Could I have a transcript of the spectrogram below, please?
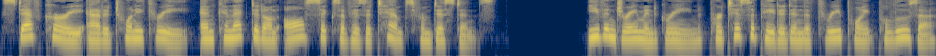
Steph Curry added 23 and connected on all six of his attempts from distance. Even Draymond Green participated in the three-point palooza,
